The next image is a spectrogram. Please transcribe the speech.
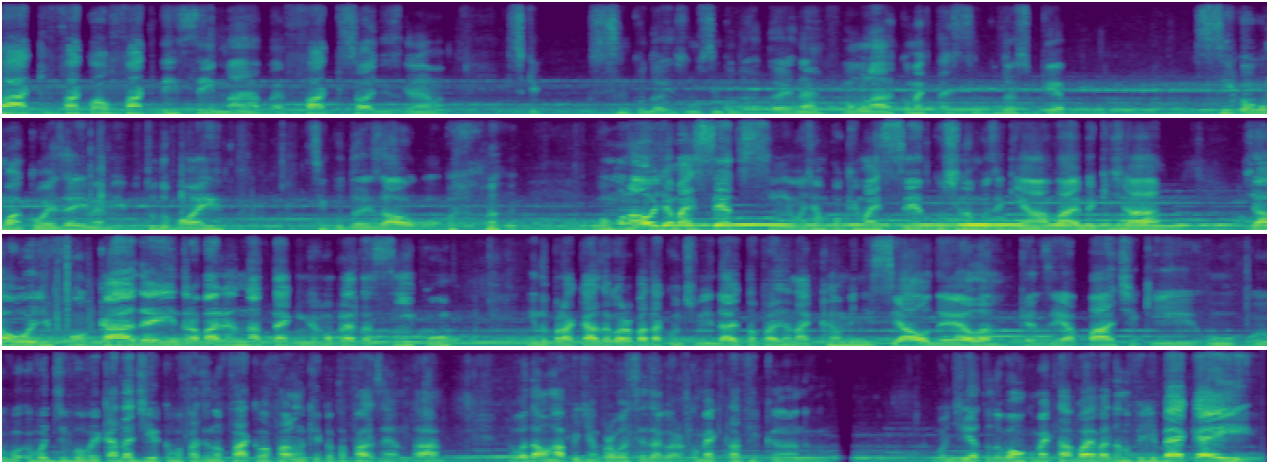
fac, fac qual fac, nem sei mais, rapaz. Fac só desgrama. Diz que 521, 522, né? Vamos lá, como é que tá? 52 o quê? 5 alguma coisa aí, meu amigo. Tudo bom aí? 52 algo. Vamos lá, hoje é mais cedo? Sim, hoje é um pouquinho mais cedo, curtindo a musiquinha, a vibe aqui já. Já hoje focada aí, trabalhando na técnica completa 5 indo para casa agora para dar continuidade, estou fazendo a cama inicial dela, quer dizer, a parte que o, eu, vou, desenvolver cada dia que eu vou fazendo faca, eu vou falando o que, que eu estou fazendo, tá? Eu vou dar um rapidinho para vocês agora, como é que tá ficando. Bom dia, tudo bom? Como é que tá? Vai, vai dando feedback aí.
